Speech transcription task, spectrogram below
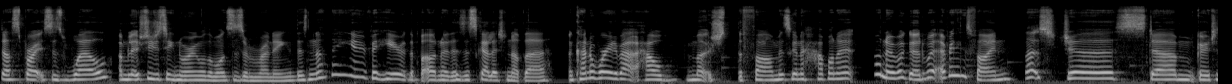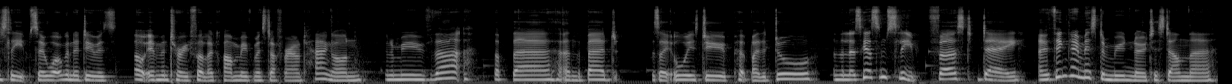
dust sprites as well. I'm literally just ignoring all the monsters and running. There's nothing over here at the oh no, there's a skeleton up there. I'm kind of worried about how much the farm is going to have on it. Oh no, we're good. We're, everything's fine. Let's just um, go to sleep. So what I'm going to do is, oh, inventory full. I can't move my stuff around. Hang on. I'm going to move that up there and the bed as I always do, put by the door. And then let's get some sleep. First day. I think I missed a moon notice down there.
